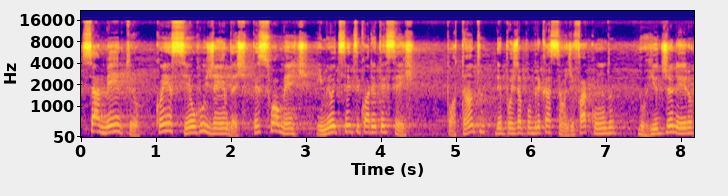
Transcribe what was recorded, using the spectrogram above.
Sarmento conheceu Rugendas pessoalmente em 1846, portanto, depois da publicação de Facundo, no Rio de Janeiro.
